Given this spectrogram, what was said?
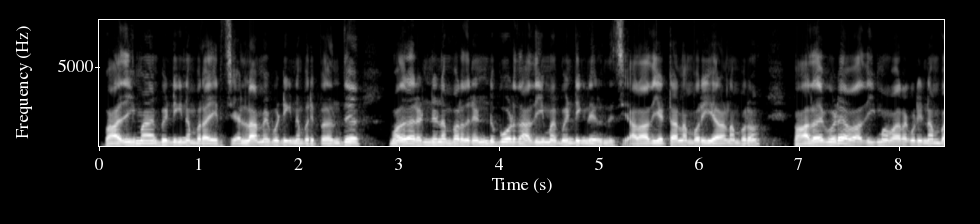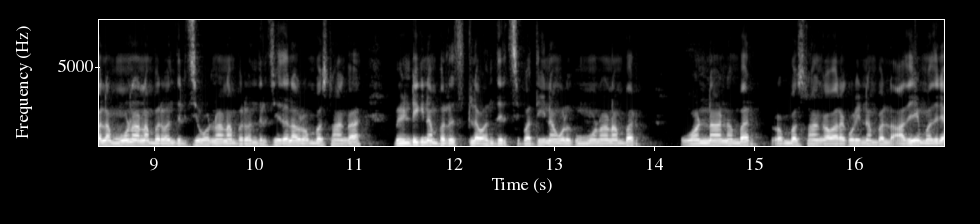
இப்போ அதிகமாக பெண்டிங் நம்பர் ஆயிடுச்சு எல்லாமே பெண்டிங் நம்பர் இப்போ வந்து முதல்ல ரெண்டு நம்பர் அது ரெண்டு போர்டு தான் அதிகமாக பெண்டிங்கில் இருந்துச்சு. அதாவது எட்டாம் நம்பரும் ஏழாம் நம்பரும் இப்போ அதை விட அதிகமாக வரக்கூடிய நம்பரில் மூணாம் நம்பர் வந்துருச்சு ஒன்றாம் நம்பர் வந்துருச்சு. இதெல்லாம் ரொம்ப ஸ்ட்ராங்காக பெண்டிங் நம்பர் லிஸ்ட்டில் வந்துருச்சு. பார்த்தீங்கன்னா உங்களுக்கு மூணாம் நம்பர் ஒன்றாம் நம்பர் ரொம்ப ஸ்ட்ராங்காக வரக்கூடிய நம்பர் அதே மாதிரி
